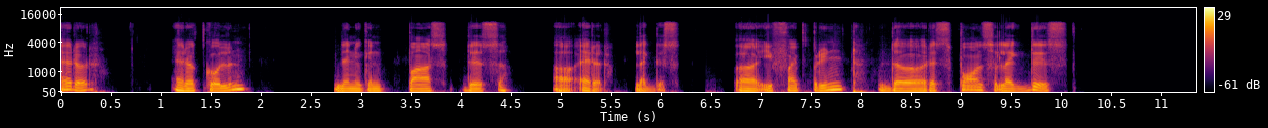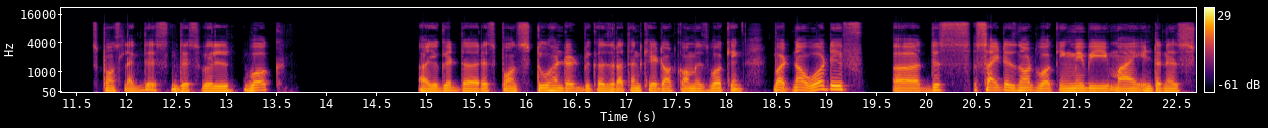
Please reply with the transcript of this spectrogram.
error error colon. Then you can pass this uh, error like this. Uh, if I print the response like this response like this this will work. Uh, you get the response 200 because ratank.com is working. But now what if uh, this site is not working? Maybe my internet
